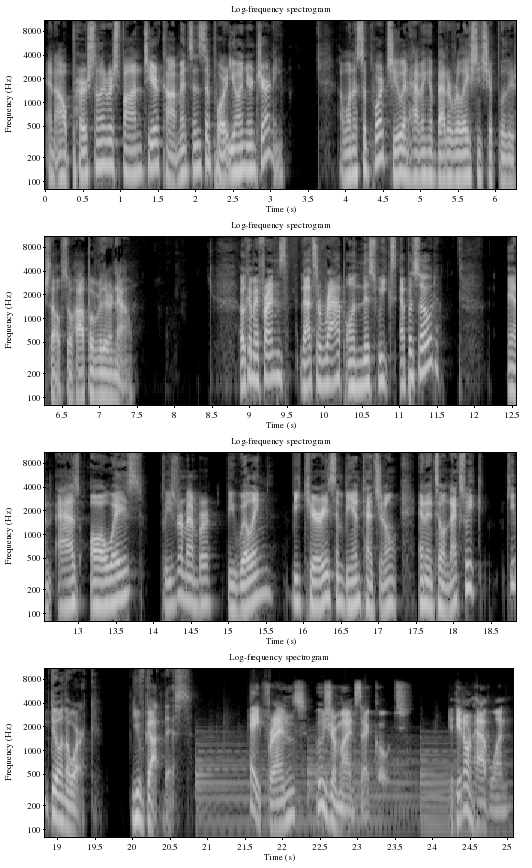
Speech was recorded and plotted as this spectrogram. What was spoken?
and I'll personally respond to your comments and support you on your journey. I want to support you in having a better relationship with yourself. So hop over there now. Okay, my friends, that's a wrap on this week's episode. And as always, please remember be willing, be curious, and be intentional. And until next week, keep doing the work. You've got this. Hey, friends, who's your mindset coach? If you don't have one,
